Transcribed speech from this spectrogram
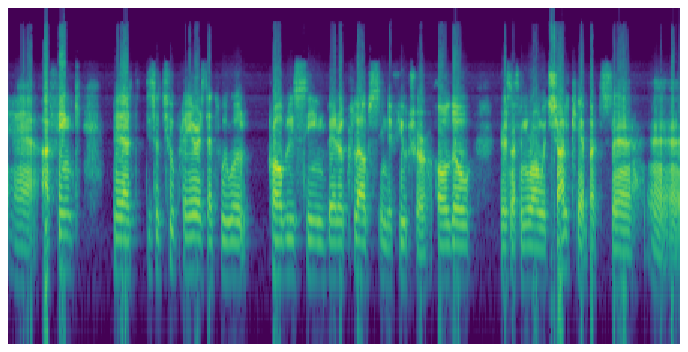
uh, I think that these are two players that we will probably see in better clubs in the future. Although there's nothing wrong with Schalke, but uh, uh,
